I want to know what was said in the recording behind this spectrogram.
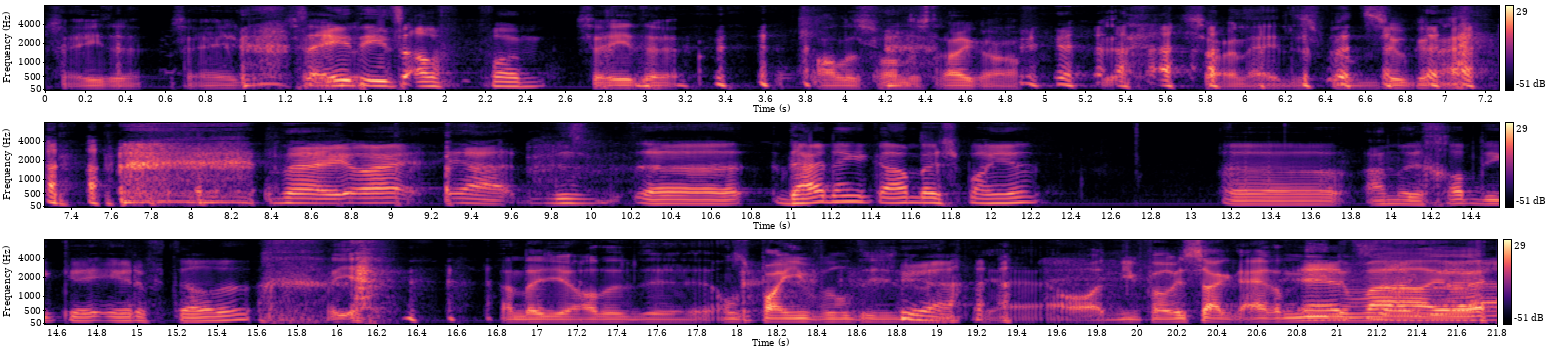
ze eten, ze eten, Ze eten iets af van. Ze eten alles van de struiken af. Zo, nee, dat is veel te zoeken. Nee, maar ja, dus eh, daar denk ik aan bij Spanje. Eh, aan de grap die ik eh, eerder vertelde. Ja, en dat je altijd eh ons Spanje voelt. Dus Ja. ja. oh, het niveau zakt eigenlijk niet Het normaal. joh.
